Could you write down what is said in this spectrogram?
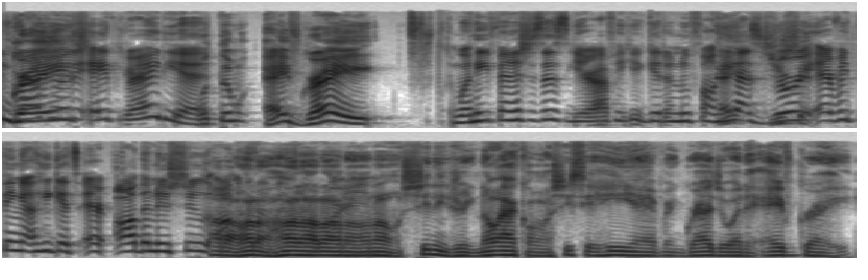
hasn't graduated grades. eighth grade yet. With them eighth grade. when he finishes this year off, he could get a new phone. He Hey, has you jewelry, said- everything. else. He gets all the new shoes. Hold on. Hold on. Hold on. Hold on. Hold on. She didn't drink no alcohol. She said he haven't graduated eighth grade.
